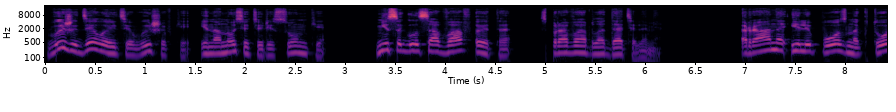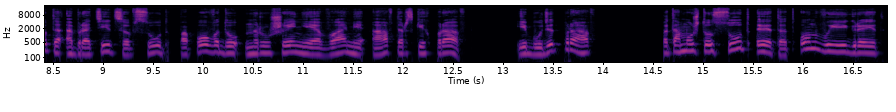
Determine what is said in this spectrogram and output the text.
Вы же делаете вышивки и наносите рисунки, не согласовав это с правообладателями. Рано или поздно кто-то обратится в суд по поводу нарушения вами авторских прав и будет прав потому что суд этот он выиграет,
